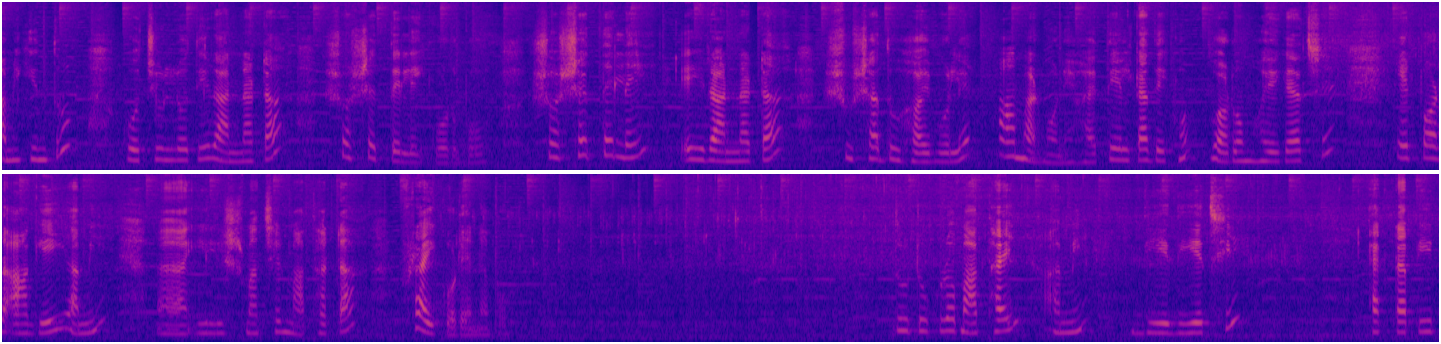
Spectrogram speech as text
আমি কিন্তু কচুরলতি রান্নাটা সর্ষের তেলেই করব। সর্ষের তেলেই এই রান্নাটা সুস্বাদু হয় বলে আমার মনে হয়। তেলটা দেখুন গরম হয়ে গেছে। এরপর আগেই আমি ইলিশ মাছের মাথাটা ফ্রাই করে নেব। দু টুকরো মাথাই আমি দিয়ে দিয়েছি। একটা পিঠ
